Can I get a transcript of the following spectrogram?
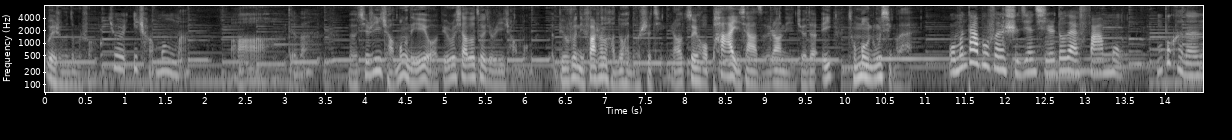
为什么这么说？就是一场梦嘛，啊，对吧？呃，其实一场梦的也有，比如说夏洛特就是一场梦，比如说你发生了很多很多事情，然后最后啪一下子让你觉得哎从梦中醒来。我们大部分时间其实都在发梦，我们不可能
